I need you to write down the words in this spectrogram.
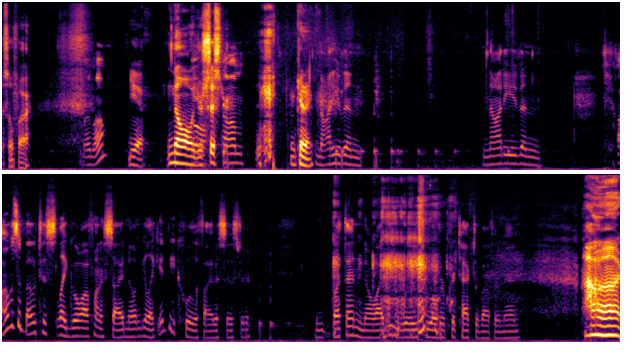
so far. My mom? Yeah. No, Oh, your sister. Um, I'm kidding. not even. Not even. I was about to like go off on a side note and be like, it'd be cool if I had a sister. But then no, I'd be way too overprotective of her, man. Uh,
